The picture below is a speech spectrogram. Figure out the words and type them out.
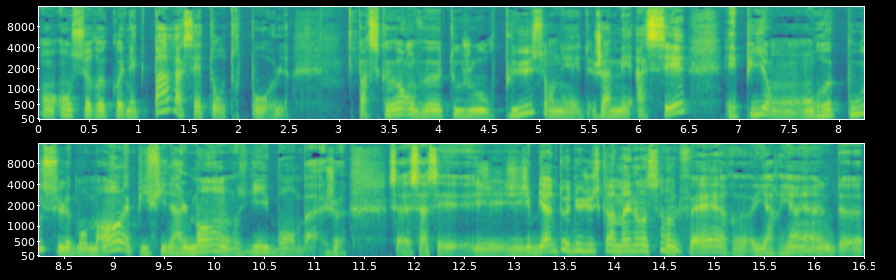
on, on se reconnecte pas à cet autre pôle parce qu'on veut toujours plus, on n'est jamais assez, et puis on, on, repousse le moment, et puis finalement on se dit bon bah je ça, ça c'est j'ai bien tenu jusqu'à maintenant sans le faire, il euh, n'y a rien de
